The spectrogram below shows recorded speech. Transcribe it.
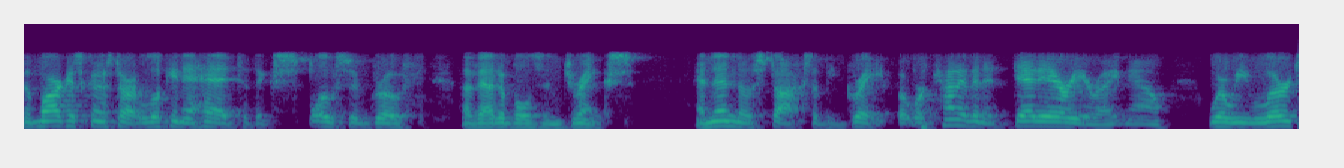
the market's going to start looking ahead to the explosive growth of edibles and drinks. And then those stocks will be great. But we're kind of in a dead area right now where we lurch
